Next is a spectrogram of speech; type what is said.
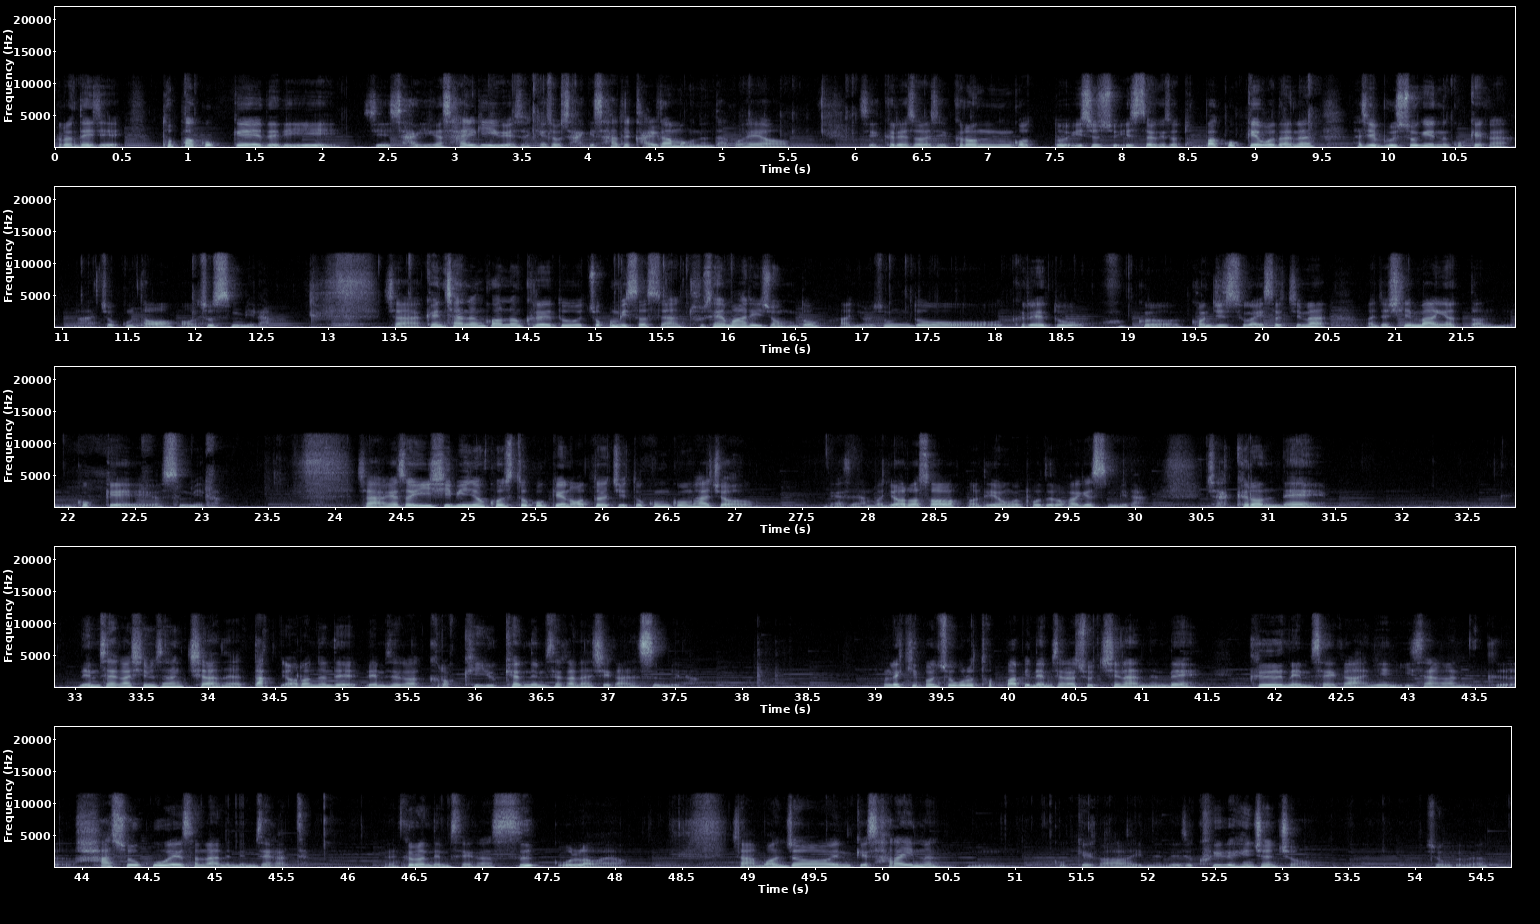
그런데 이제 토파꽃게들이 이제 자기가 살기 위해서 계속 자기 살을 갉아먹는다고 해요. 이제 그래서 이제 그런 것도 있을 수 있어요. 그래서 톱밥꽃게보다는 사실 물속에 있는 꽃게가 아, 조금 더 어, 좋습니다. 자, 괜찮은 거는 그래도 조금 있었어요. 한 두세 마리 정도? 한 요 정도 그래도 그 건질 수가 있었지만 완전 실망이었던 꽃게였습니다. 자, 그래서 22년 코스트코 꽃게는 어떨지 또 궁금하죠. 그래서 한번 열어서 내용을 보도록 하겠습니다. 자, 그런데 냄새가 심상치 않아요. 딱 열었는데 냄새가 그렇게 유쾌한 냄새가 나지가 않습니다. 원래 기본적으로 톱밥이 냄새가 좋지는 않는데 그 냄새가 아닌 이상한 그 하수구에서 나는 냄새 같은 그런 냄새가 쓱 올라와요. 자, 먼저 이렇게 살아있는 음, 꽃게가 있는데 크기가 괜찮죠. 이 정도면.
